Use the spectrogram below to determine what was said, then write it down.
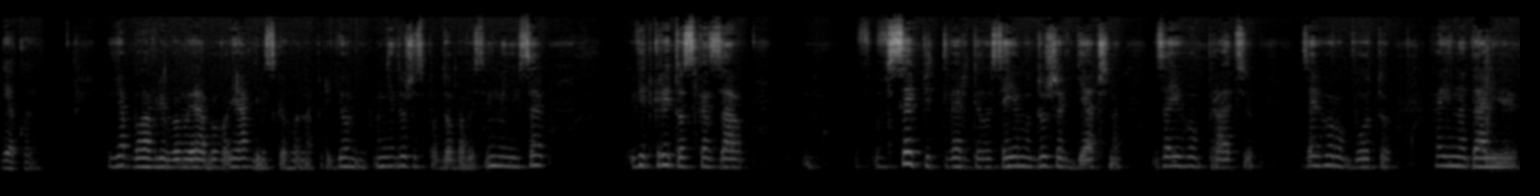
Дякую. Я була в Любомира Богоявлівського на прийомі. Мені дуже сподобалось. Він мені все відкрито сказав, все підтвердилося. Я йому дуже вдячна за його працю, за його роботу. Хай надалі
